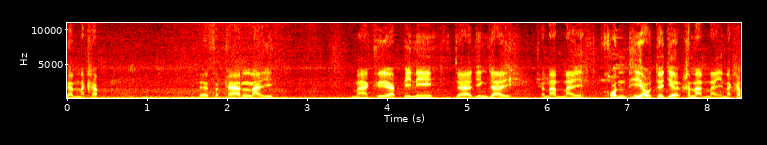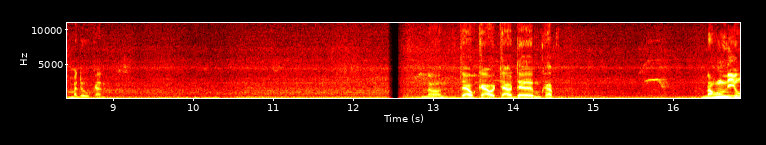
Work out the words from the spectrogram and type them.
กันนะครับเทศกาลไหลนาเกลือปีนี้จะยิ่งใหญ่ขนาดไหน คนเที่ยวจะเยอะขนาดไหนนะครับมาดูกัน นนเจ้าเก่าเจ้าเดิมครับ น้องนิว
